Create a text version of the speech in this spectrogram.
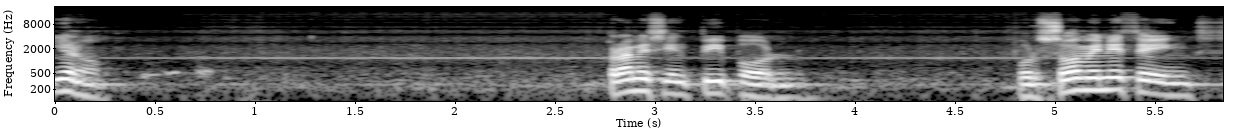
you know, promising people for so many things,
